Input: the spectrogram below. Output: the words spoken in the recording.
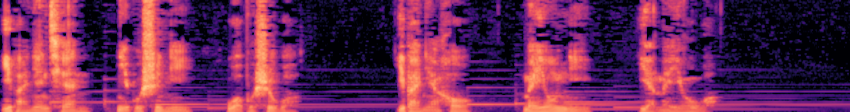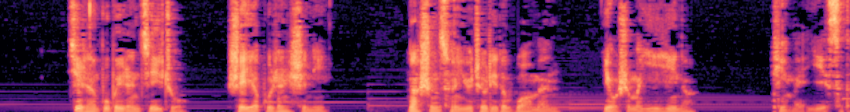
一百年前，你不是你，我不是我。一百年后，没有你，也没有我。既然不被人记住，谁也不认识你，那生存于这里的我们有什么意义呢？挺没意思的。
